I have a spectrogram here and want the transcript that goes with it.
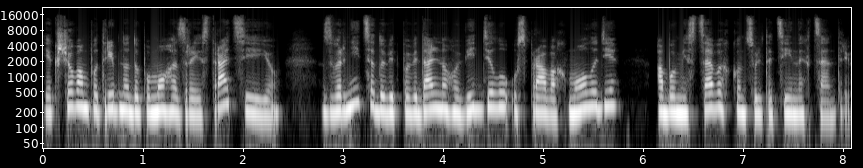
Якщо вам потрібна допомога з реєстрацією, зверніться до відповідального відділу у справах молоді або місцевих консультаційних центрів.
